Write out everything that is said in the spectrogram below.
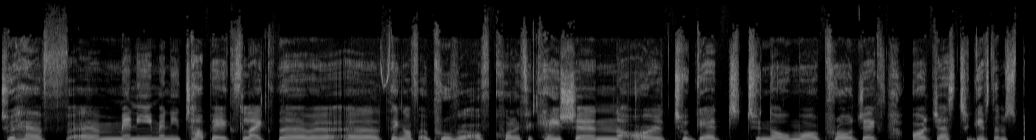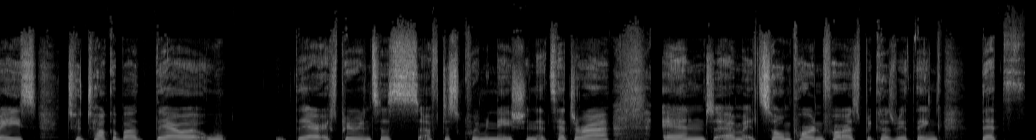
to have uh, many, many topics like the uh, thing of approval of qualification, or to get to know more projects, or just to give them space to talk about their their experiences of discrimination, etc. And um, it's so important for us because we think that's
